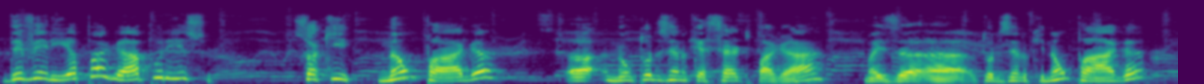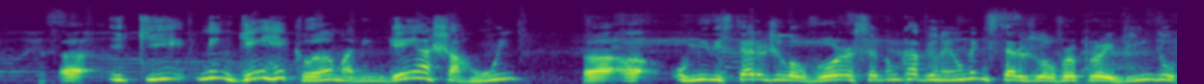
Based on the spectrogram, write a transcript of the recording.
deveria pagar por isso. Só que não paga, uh, não estou dizendo que é certo pagar, mas estou uh, dizendo que não paga e que ninguém reclama, ninguém acha ruim. O Ministério de Louvor, você nunca viu nenhum Ministério de Louvor proibindo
